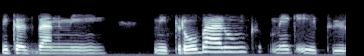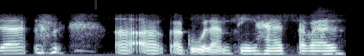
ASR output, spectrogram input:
miközben mi mi próbálunk, még épül a, a, a, a Gólem színház, szóval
